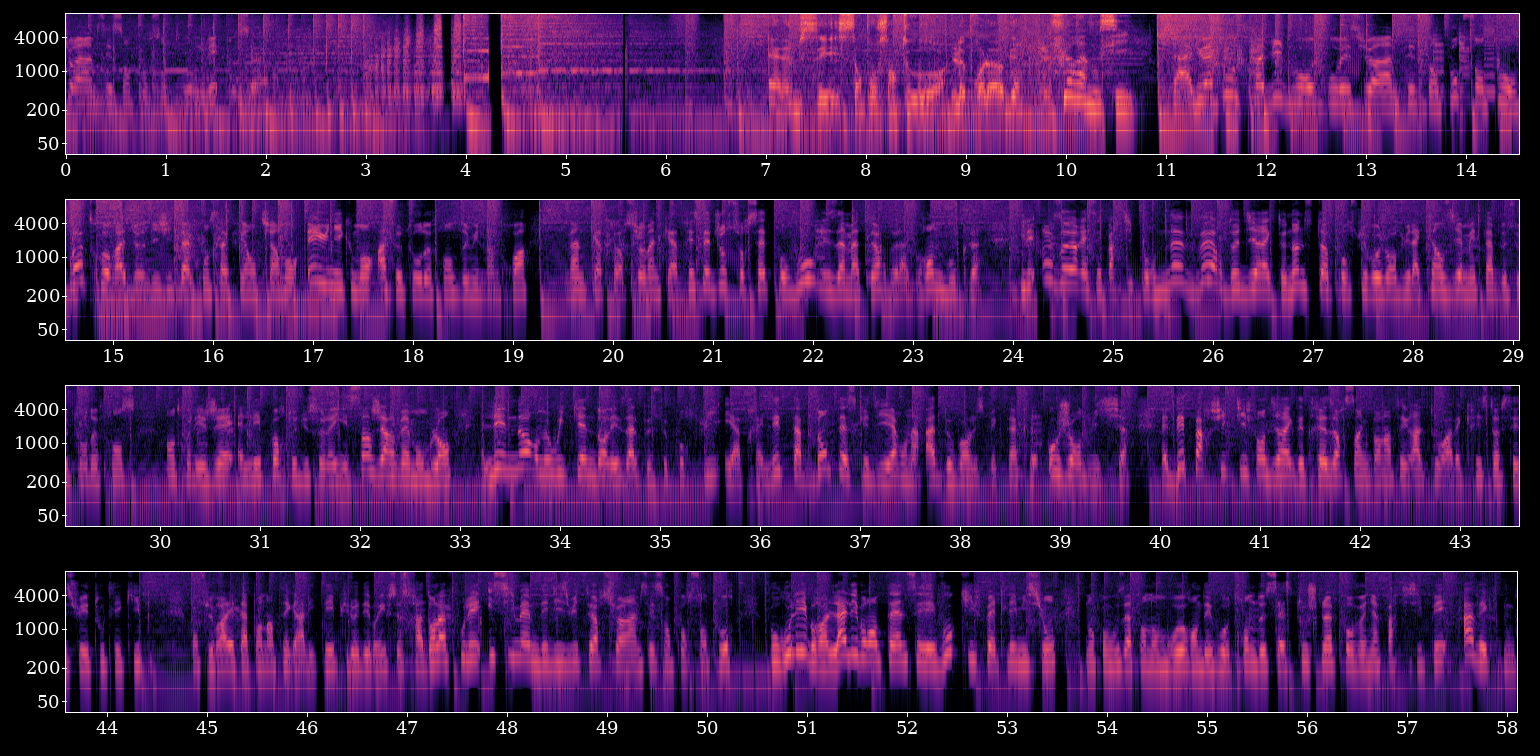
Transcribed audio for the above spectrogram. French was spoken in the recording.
sur RMC 100% Tour, il est 11h. RMC 100% Tour, le prologue. Flora Moussi. Salut à tous, ravi de vous retrouver sur RMC 100% Tour, votre radio digitale consacrée entièrement et uniquement à ce Tour de France 2023, 24 heures sur 24 et 7 jours sur 7 pour vous, les amateurs de la grande boucle. Il est 11h et c'est parti pour 9 heures de direct non-stop pour suivre aujourd'hui la 15e étape de ce Tour de France entre les Jets, les Portes du Soleil et Saint-Gervais-Mont-Blanc. L'énorme week-end dans les Alpes se poursuit et après l'étape dantesque d'hier, on a hâte de voir le spectacle aujourd'hui. Départ fictif en direct des 13h05 dans l'intégral tour avec Christophe Cessieux et toute l'équipe. On suivra l'étape en intégralité puis le débrief ce sera dans la foulée ici même dès 18h sur RMC 100% Tour. Pour Roue Libre, la libre antenne, c'est vous qui faites l'émission. Donc on vous attend nombreux. Rendez-vous au 32 16 touche 9 pour venir participer avec nous.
